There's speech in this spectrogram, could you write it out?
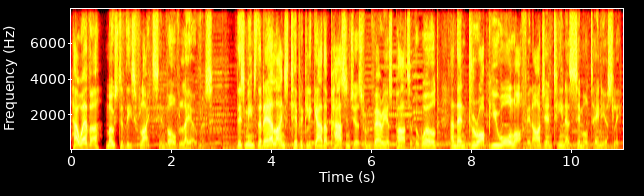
However, most of these flights involve layovers. This means that airlines typically gather passengers from various parts of the world and then drop you all off in Argentina simultaneously.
